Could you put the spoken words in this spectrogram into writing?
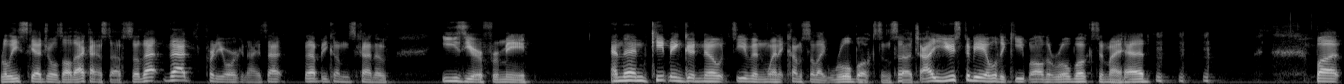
release schedules, all that kind of stuff. So that that's pretty organized. That that becomes kind of easier for me. And then keeping good notes even when it comes to like rule books and such. I used to be able to keep all the rule books in my head. but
